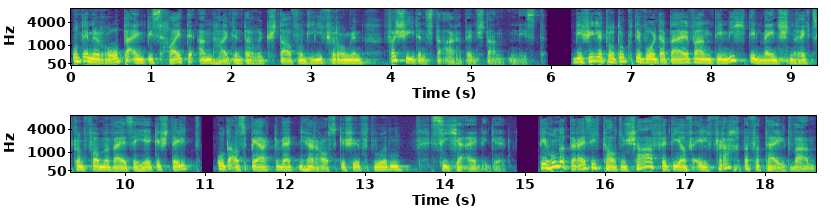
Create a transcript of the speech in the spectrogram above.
Und in Europa ein bis heute anhaltender Rückstau von Lieferungen verschiedenster Art entstanden ist. Wie viele Produkte wohl dabei waren, die nicht in menschenrechtskonformer Weise hergestellt oder aus Bergwerken herausgeschifft wurden? Sicher einige die 130.000 Schafe, die auf elf Frachter verteilt waren,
